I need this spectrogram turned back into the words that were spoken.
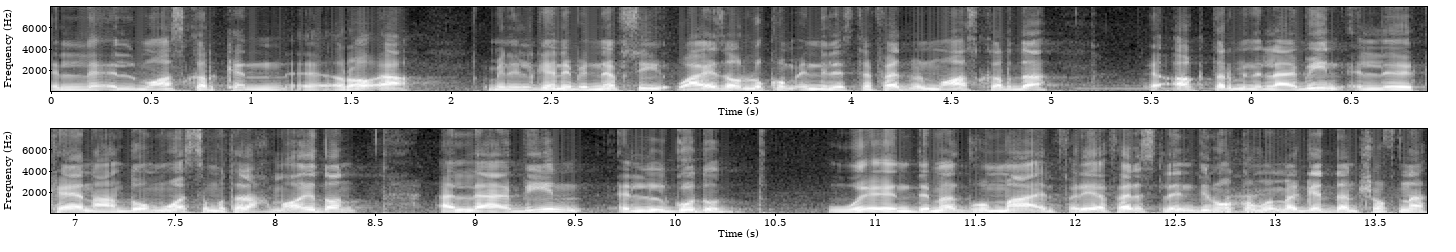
المعسكر كان رائع من الجانب النفسي. وعايز أقول لكم إن اللي استفاد من المعسكر ده أكتر من اللاعبين اللي كان عندهم مواسم متلاحمة أيضا. اللاعبين الجدد واندماجهم مع الفريق فارس لأن دي نقطة مهمة جدا. شفنا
